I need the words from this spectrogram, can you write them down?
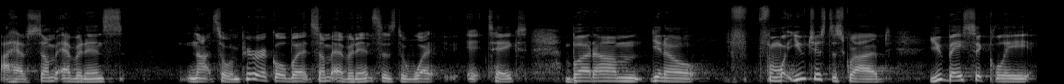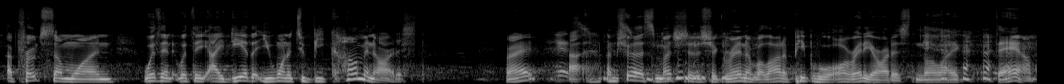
I have some evidence not so empirical, but some evidence as to what it takes. But um, you know, f- from what you just described, you basically approach someone with an, with the idea that you wanted to become an artist right? Yes. I, am yes. sure that's much to the chagrin of a lot of people who are already artists, and they're like, "Damn."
